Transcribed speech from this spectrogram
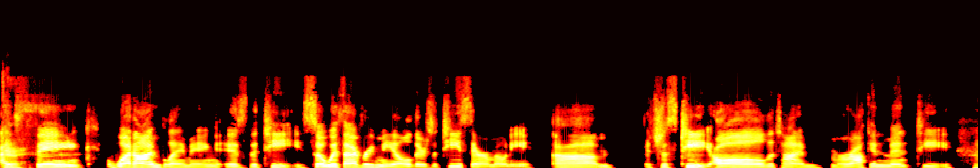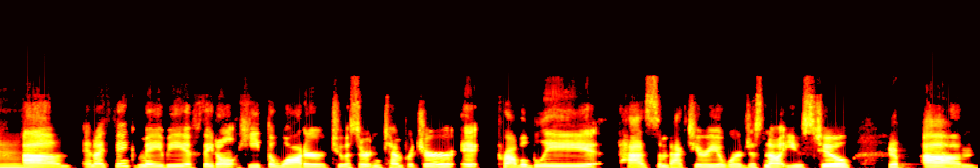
I think what I'm blaming is the tea. So with every meal, there's a tea ceremony. Um, it's just tea all the time, Moroccan mint tea. Hmm. Um, and I think maybe if they don't heat the water to a certain temperature, it probably has some bacteria we're just not used to. yep. Um,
